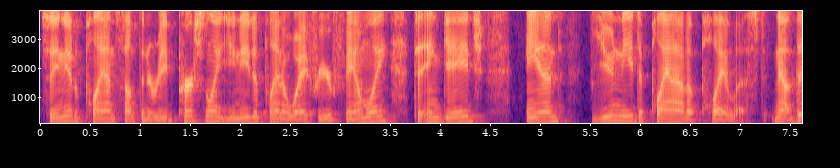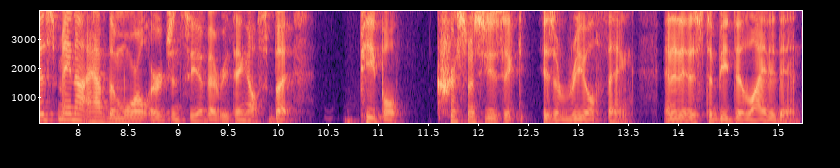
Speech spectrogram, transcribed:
So you need to plan something to read personally, you need to plan a way for your family to engage, and you need to plan out a playlist. Now, this may not have the moral urgency of everything else, but people, Christmas music is a real thing, and it is to be delighted in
